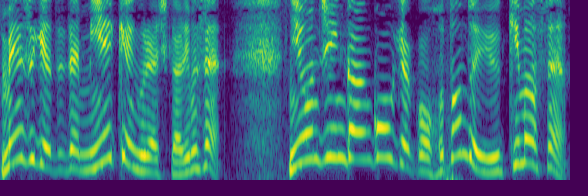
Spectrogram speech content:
面積は大体三重県ぐらいしかありません。日本人観光客はほとんど行きません。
